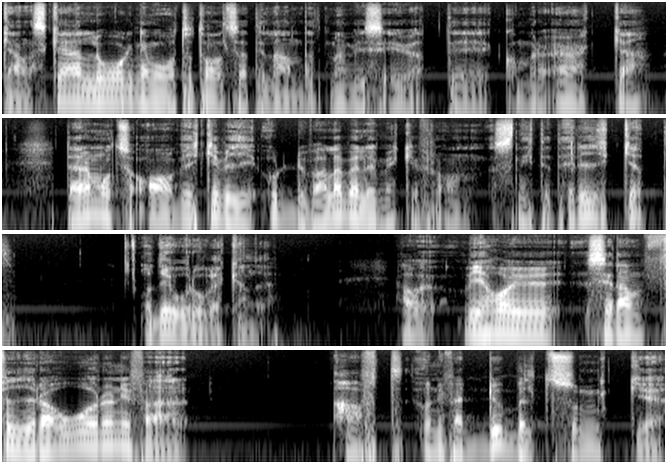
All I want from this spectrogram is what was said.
ganska låg nivå totalt sett i landet men vi ser ju att det kommer att öka. Däremot så avviker vi i Uddevalla väldigt mycket från snittet i riket. Och det är oroväckande. Ja, vi har ju sedan fyra år ungefär haft ungefär dubbelt så mycket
